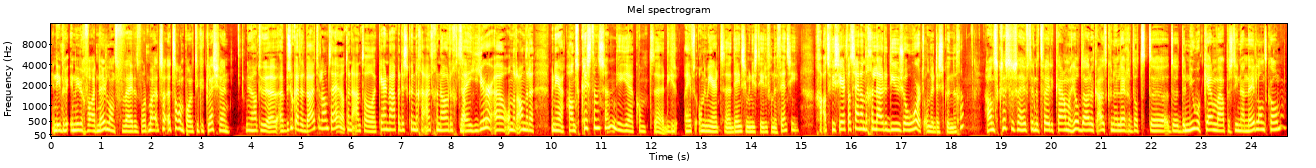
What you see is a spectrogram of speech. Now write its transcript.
in ieder, in ieder geval uit Nederland verwijderd wordt. Maar het, het zal een politieke clash zijn. Nu had u uh, bezoek uit het buitenland. Hè? U had een aantal kernwapendeskundigen uitgenodigd. Ja. Uh, hier uh, onder andere meneer Hans Christensen. Die, komt, die heeft onder meer het Deense ministerie van Defensie geadviseerd. Wat zijn dan de geluiden die u zo hoort onder deskundigen? Hans Christensen heeft in de Tweede Kamer heel duidelijk uit kunnen leggen... dat de, de, de nieuwe kernwapens die naar Nederland komen...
